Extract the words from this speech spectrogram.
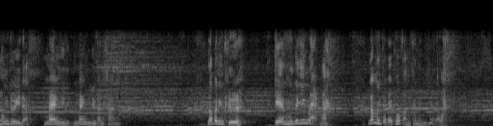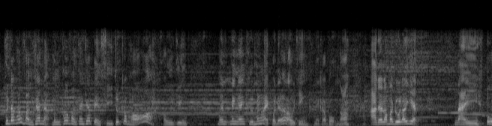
น้องยุยเนี่ย แม่งอยู่แม่งอยู่ด้านข้าง แล้วประเด็นคือ เกมมึงก็ยิ่งแหลกนะ แล้วมึงจะไปเพิ่มฟังก์ชันทำเหี้ยอะไรวะคือถ้าเพิ่มฟังก์ชันอะมึงเพิ่มฟังก์ชันแค่เปลี่ยนสีชุดก็พอ เอาจริงๆมันไม่งั้นคือมันแหลกกว่าเดิมเอาจริงนะครับผมเนาะอะเดี๋ยวเรามาดูรายละเอียดในตู้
